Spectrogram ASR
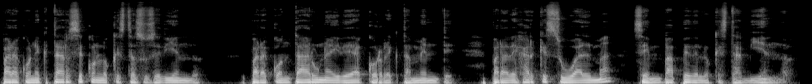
para conectarse con lo que está sucediendo, para contar una idea correctamente, para dejar que su alma se empape de lo que está viendo.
